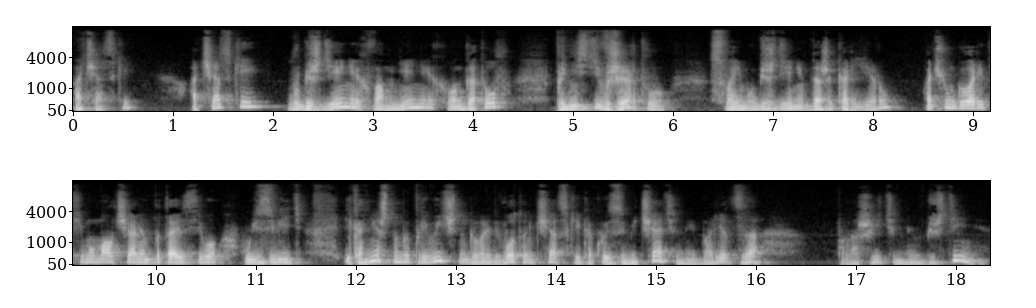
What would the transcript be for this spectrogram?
А Чацкий? А Чацкий в убеждениях, во мнениях, он готов принести в жертву своим убеждениям даже карьеру, о чем говорит ему Молчалин, пытаясь его уязвить. И, конечно, мы привычно говорим, вот он Чацкий, какой замечательный борец за положительные убеждения.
